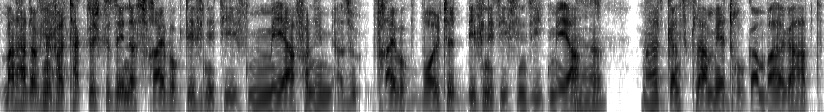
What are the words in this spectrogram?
man hat auf jeden Fall taktisch gesehen, dass Freiburg definitiv mehr von dem, also Freiburg wollte definitiv den Sieg mehr. ja. Man hat ganz klar mehr Druck am Ball gehabt.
